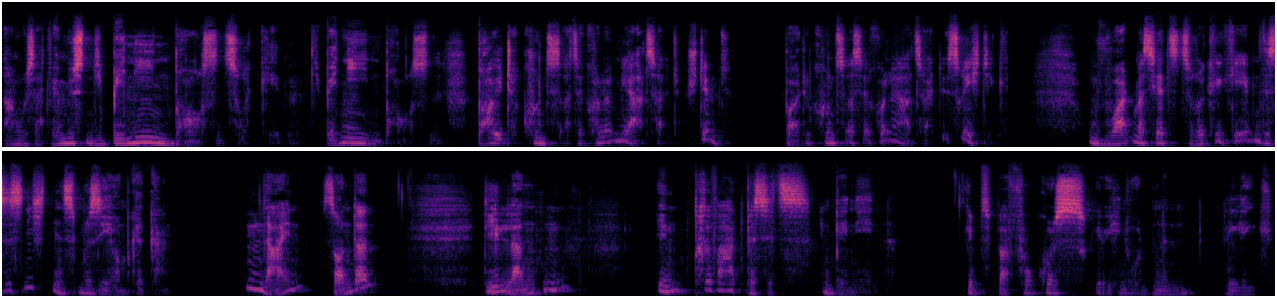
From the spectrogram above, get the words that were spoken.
haben gesagt, wir müssen die Benin-Bronzen zurückgeben. Die Benin-Bronzen. Beutekunst aus der Kolonialzeit. Stimmt. Beutekunst aus der Kolonialzeit. Ist richtig. Und wo hat man es jetzt zurückgegeben? Das ist nicht ins Museum gegangen. Nein, sondern die landen in Privatbesitz in Benin. Gibt es bei Fokus, gebe ich Ihnen unten einen Link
